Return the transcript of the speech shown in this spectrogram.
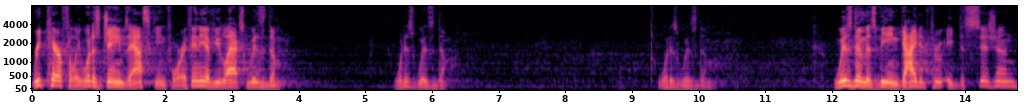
Read carefully. What is James asking for? If any of you lacks wisdom, what is wisdom? What is wisdom? Wisdom is being guided through a decision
